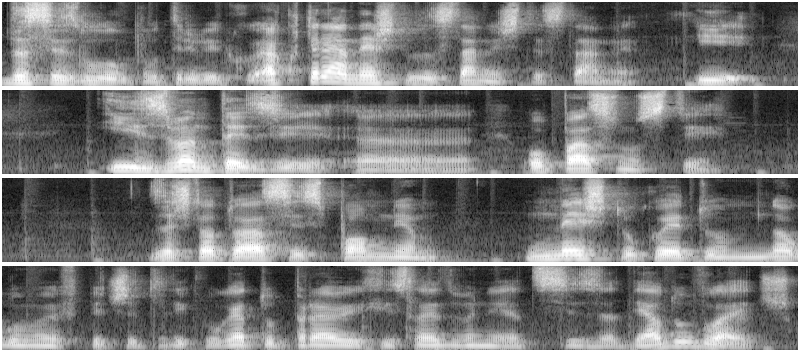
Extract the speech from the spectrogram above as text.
да се злоупотреби. Ако трябва нещо да стане, ще стане. И, и извън тези а, опасности, защото аз си спомням нещо, което много ме впечатли, когато правих изследванията си за дядо Влайчо,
